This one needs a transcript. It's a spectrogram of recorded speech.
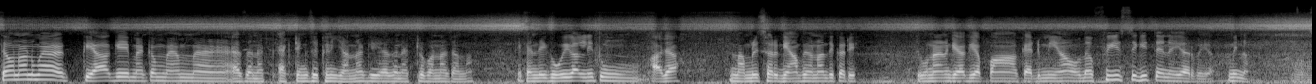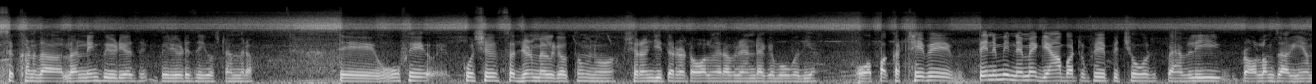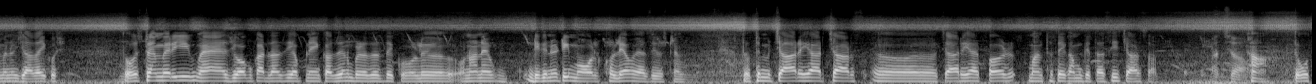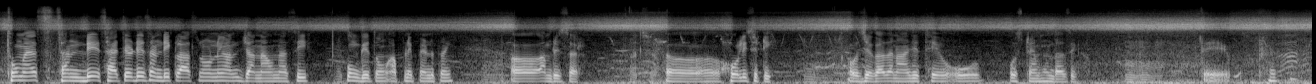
ਤੇ ਉਹਨਾਂ ਨੂੰ ਮੈਂ ਕਿਹਾ ਕਿ ਮੈਂ ਕਿਹਾ ਮੈਮ ਮੈਂ ਐਜ਼ ਐਨ ਐਕਟਿੰਗ ਸਿੱਖਣੀ ਚਾਹੁੰਦਾ ਕਿ ਐਜ਼ ਐਨ ਐਕਟਰ ਬਣਨਾ ਚਾਹੁੰਦਾ। ਤੇ ਕਹਿੰਦੇ ਕੋਈ ਗੱਲ ਨਹੀਂ ਤੂੰ ਆ ਜਾ। ਅੰਮ੍ਰਿਤਸਰ ਗਿਆ ਫਿਰ ਉਹਨਾਂ ਦੇ ਘਰੇ। ਤੇ ਉਹਨਾਂ ਨੇ ਕਿਹਾ ਕਿ ਆਪਾਂ ਅਕੈਡਮੀ ਆ ਉਹਦਾ ਫੀਸ ਸੀਗੀ 3000 ਰੁਪਇਆ ਮਹੀਨਾ। ਸਿੱਖਣ ਦਾ ਲਰਨਿੰਗ ਪੀਰੀਅਡ ਪੀਰੀਅਡ ਸੀ ਉਸ ਟਾਈਮ ਮੇਰਾ। ਤੇ ਉਹ ਫਿਰ ਕੁਝ ਸੱਜਣ ਮਿਲ ਗਏ ਉੱਥੋਂ ਮੈਨੂੰ। ਸ਼ਰਨਜੀਤ ਰਟੋਲ ਮੇਰਾ ਫਰੈਂਡ ਹੈ ਕਿ ਬਹੁਤ ਵਧੀਆ। ਉਹ ਆਪਾਂ ਇਕੱਠੇ ਵੇ ਤਿੰਨ ਮਹੀਨੇ ਮੈਂ ਗਿਆ ਬਟ ਫਿਰ ਪਿੱਛੋਂ ਫੈਮਿਲੀ ਪ੍ਰੋਬਲਮਸ ਆ ਗਈਆਂ ਮੈਨੂੰ ਜ਼ਿਆਦਾ ਹੀ ਕੁਝ ਤੇ ਉਸ ਟਾਈਮ ਮੇਰੀ ਮੈਂ ਜੌਬ ਕਰਦਾ ਸੀ ਆਪਣੇ ਕਜ਼ਨ ਬ੍ਰਦਰ ਦੇ ਕੋਲ, ਉਹਨਾਂ ਨੇ ਡਿਗਨਿਟੀ ਮਾਲ ਖੋਲਿਆ ਹੋਇਆ ਸੀ ਉਸ ਟਾਈਮ ਤੇ ਉੱਥੇ ਮੈਂ 4000 4 4000 ਪਰ ਮੰਥ ਤੇ ਕੰਮ ਕੀਤਾ ਸੀ 4 ਸਾਲ। ਅੱਛਾ। ਹਾਂ ਤੇ ਉੱਥੋਂ ਮੈਂ ਸੰਡੇ ਸੈਟਰਡੇ ਸੰਡੇ ਕਲਾਸ ਲਾਉਣ ਜਾਣਾ ਹੁੰਦਾ ਸੀ ਭੁੰਗੇ ਤੋਂ ਆਪਣੇ ਪਿੰਡ ਤੋਂ ਹੀ ਅੰਮ੍ਰਿਤਸਰ। ਅੱਛਾ। ਹੋਲੀ ਸਿਟੀ ਉਸ ਜਗ੍ਹਾ ਦਾ ਨਾਂ ਜਿੱਥੇ ਉਹ ਉਸ ਟਾਈਮ ਹੁੰਦਾ ਸੀ। ਤੇ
